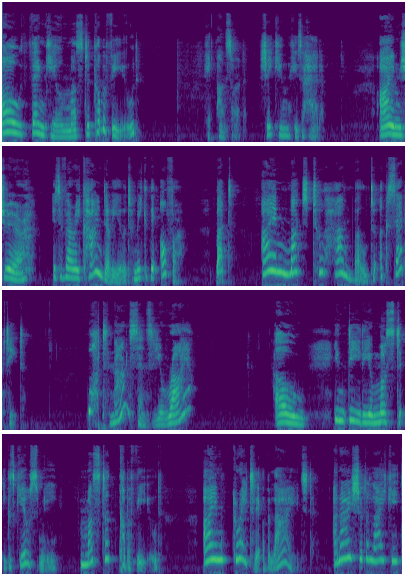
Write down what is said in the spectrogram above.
"Oh, thank you, Master Copperfield," he answered, shaking his head. "I am sure it's very kind of you to make the offer, but I am much too humble to accept it." "What nonsense, Uriah!" "Oh, indeed you must excuse me, Master Copperfield. I am greatly obliged, and I should like it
